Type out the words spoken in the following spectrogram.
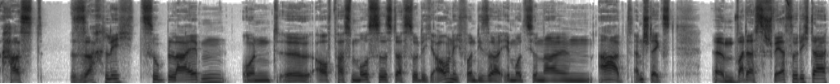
hast, sachlich zu bleiben und äh, aufpassen musstest, dass du dich auch nicht von dieser emotionalen Art ansteckst. Ähm, war das schwer für dich da,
